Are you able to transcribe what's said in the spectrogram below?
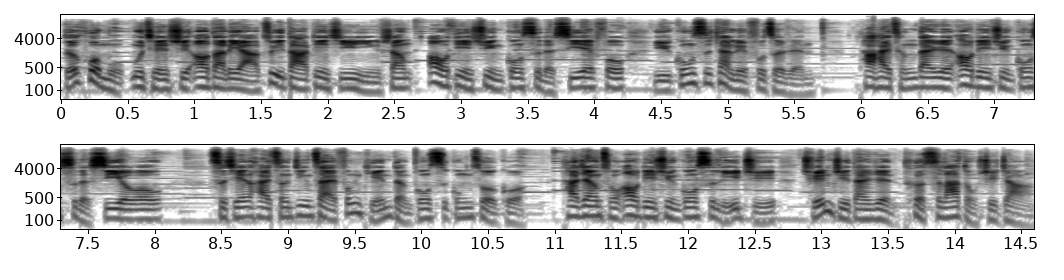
德霍姆目前是澳大利亚最大电信运营商奥电讯公司的 CFO 与公司战略负责人，他还曾担任奥电讯公司的 COO，此前还曾经在丰田等公司工作过。他将从奥电讯公司离职，全职担任特斯拉董事长。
